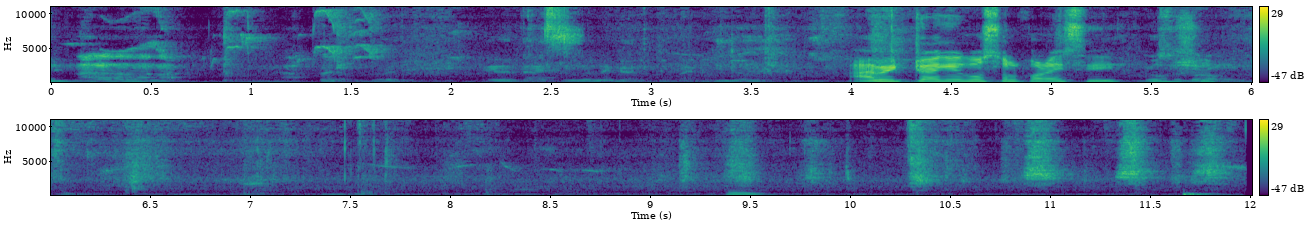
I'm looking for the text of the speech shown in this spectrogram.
আমি একটু আগে গোসল করাইছি। 嗯。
